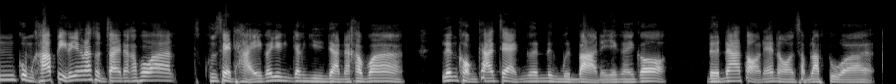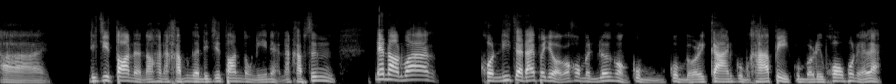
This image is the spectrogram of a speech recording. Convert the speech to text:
ๆ กลุ่มค้าปลีกก็ยังน่าสนใจนะครับ เพราะว่าคุณเศรษฐาเองก็ยังยังยืนยันนะครับว่า เรื่องของการแจกเงินหนึ่งหมื่นบาทเนี่ยยังไงก็ เดินหน้าต่อแน่นอนสำหรับตัวดิจิตอลเนาะนะครับ เงินดิจิตอลตรงนี้เนี่ยนะครับ ซึ่งแน่นอนว่าคนที่จะได้ประโยชน์ก็คงเป็นเรื่องของกลุ่มกลุ่มบริการกลุ่มค้าปลีกกลุ่มบริโภคพวกนี้แหละ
